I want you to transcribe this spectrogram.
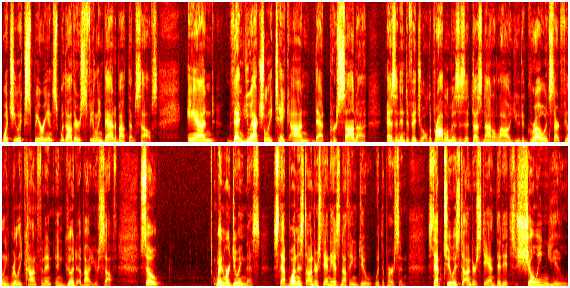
what you experience with others feeling bad about themselves and then you actually take on that persona as an individual. The problem is is it does not allow you to grow and start feeling really confident and good about yourself. So when we're doing this, step 1 is to understand it has nothing to do with the person. Step 2 is to understand that it's showing you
